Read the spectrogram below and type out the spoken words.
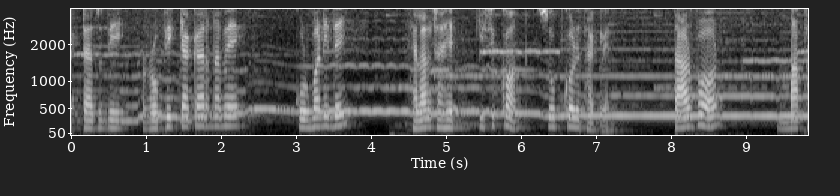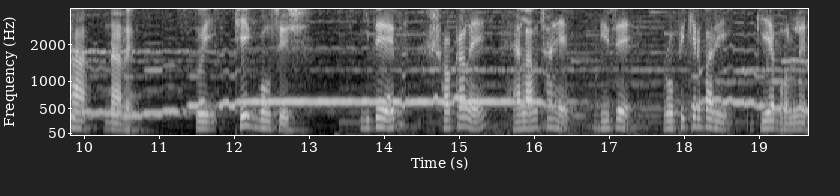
একটা যদি রফিক কাকার নামে কোরবানি দেই? হেলাল সাহেব কিছুক্ষণ চুপ করে থাকলেন। তারপর মাথা নাড়েন, তুই ঠিক বলছিস। ঈদের সকালে হেলাল সাহেব নিজে রফিকের বাড়ি গিয়ে বললেন,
